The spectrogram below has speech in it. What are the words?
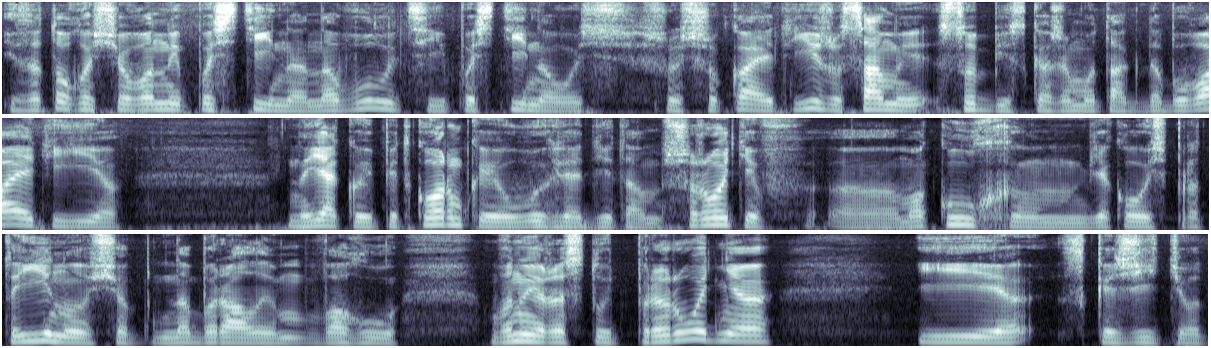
Із-за того, що вони постійно на вулиці і постійно ось щось шукають їжу, самі собі, скажімо так, добувають її ніякої підкормки у вигляді там шротів, е, макух, якогось протеїну, щоб набирали вагу. Вони ростуть природньо. І скажіть, от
